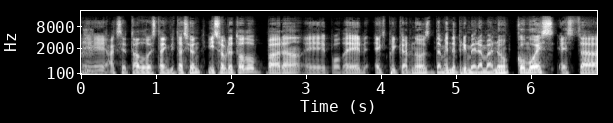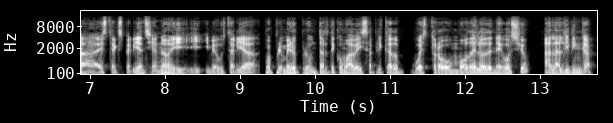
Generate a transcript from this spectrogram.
eh, aceptado esta invitación y sobre todo para eh, poder explicarnos también de primera mano cómo es esta, esta experiencia, ¿no? Y, me gustaría, pues primero preguntarte cómo habéis aplicado vuestro modelo de negocio a la Living App.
